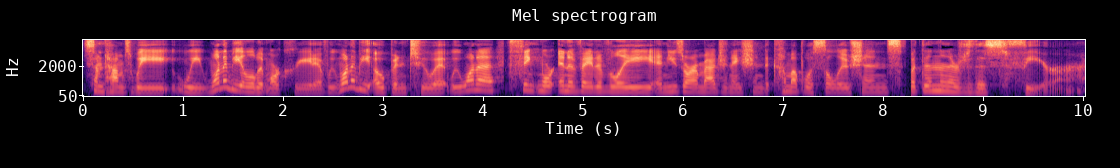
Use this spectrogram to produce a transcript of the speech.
sometimes we we want to be a little bit more creative. We want to be open to it. We want to think more innovatively and use our imagination to come up with solutions. But then there's this fear.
